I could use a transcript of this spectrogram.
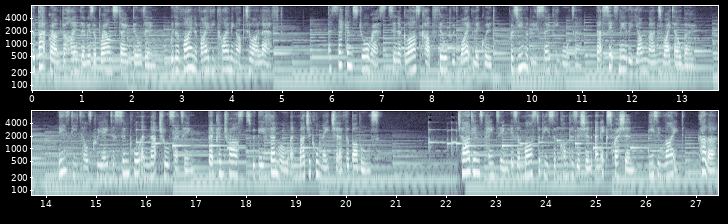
The background behind them is a brown stone building, with a vine of ivy climbing up to our left. A second straw rests in a glass cup filled with white liquid, presumably soapy water, that sits near the young man's right elbow. These details create a simple and natural setting that contrasts with the ephemeral and magical nature of the bubbles. Chardin's painting is a masterpiece of composition and expression, using light, color,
